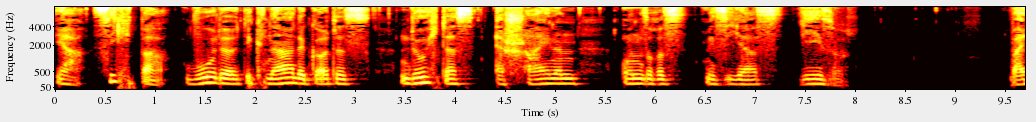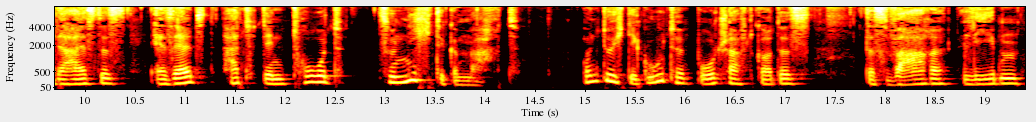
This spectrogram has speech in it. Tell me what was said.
Ja, sichtbar wurde die Gnade Gottes durch das Erscheinen unseres Messias Jesus. Weiter heißt es, er selbst hat den Tod zunichte gemacht und durch die gute Botschaft Gottes das wahre Leben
